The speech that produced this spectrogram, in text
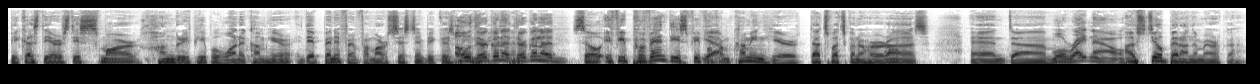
because there's these smart, hungry people want to come here, and they benefit from our system because. oh, they're gonna they're gonna So if you prevent these people Yeah. from coming here, that's what's going to hurt us. And um, well right now. I still bet on America.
